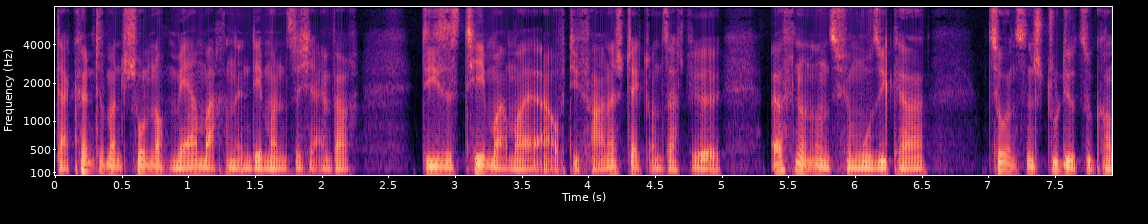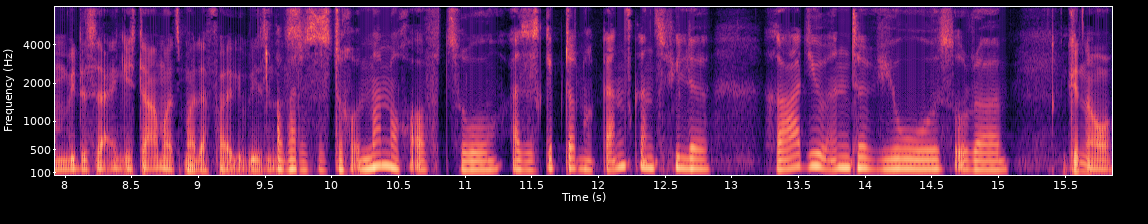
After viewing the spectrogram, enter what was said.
da könnte man schon noch mehr machen, indem man sich einfach dieses Thema mal auf die Fahne steckt und sagt, wir öffnen uns für Musiker, zu uns ins Studio zu kommen, wie das ja eigentlich damals mal der Fall gewesen ist. Aber das ist doch immer noch oft so. Also es gibt doch noch ganz, ganz viele Radiointerviews oder genau.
